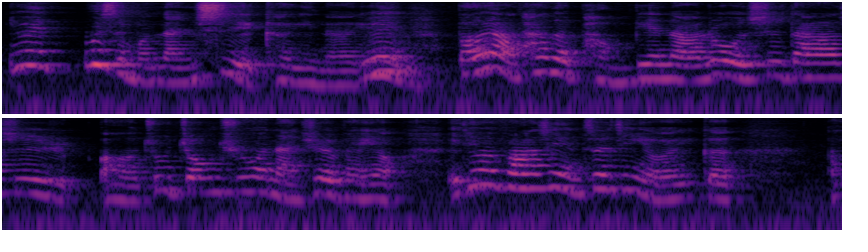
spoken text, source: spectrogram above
因为为什么男士也可以呢？因为保养它的旁边呢，如果是大家是呃住中区或南区的朋友，一定会发现最近有一个呃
